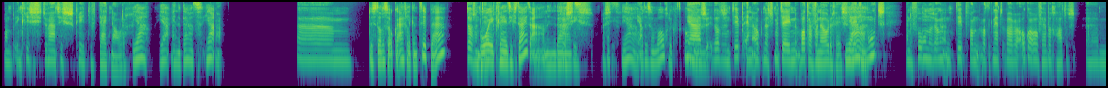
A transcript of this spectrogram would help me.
Want in crisissituaties is creativiteit nodig. Ja. Ja, inderdaad. Ja. Ehm, Dus dat is ook eigenlijk een tip, hè? dat is een Boor je creativiteit aan, inderdaad. Precies, precies. Wat, ja, Ja. wat is onmogelijk? Wat kan Ja, dat is een tip. En ook dat is meteen wat er voor nodig is. Ja. Die moed. En de volgende is ook een tip van wat ik net, waar we ook al over hebben gehad, is ehm,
